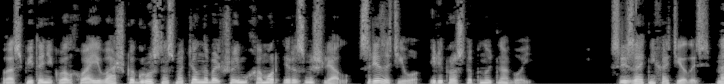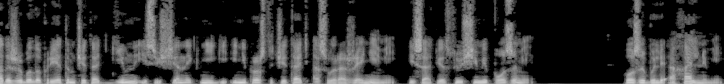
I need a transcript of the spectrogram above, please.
Воспитанник волхва Ивашка грустно смотрел на большой мухомор и размышлял, срезать его или просто пнуть ногой. Срезать не хотелось, надо же было при этом читать гимны и священные книги, и не просто читать, а с выражениями и соответствующими позами. Позы были охальными,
